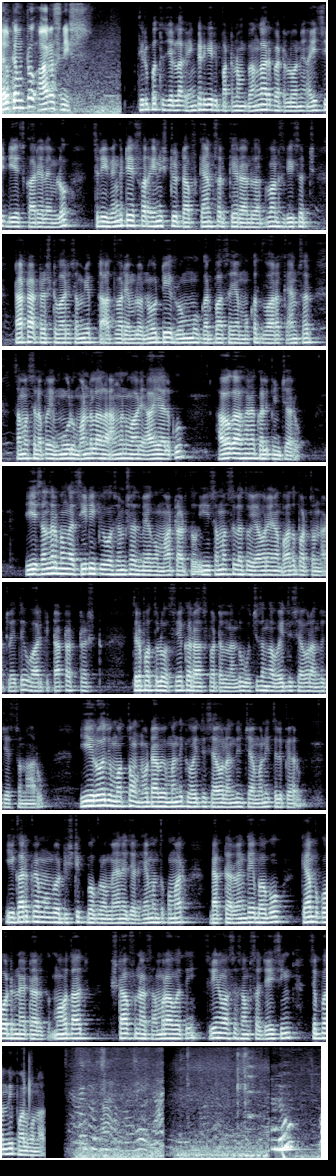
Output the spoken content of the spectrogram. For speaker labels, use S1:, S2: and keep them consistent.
S1: Welcome to RS news.
S2: Tirupati జిల్లా వెంకటగిరి పట్టణం బంగారపేటలోని ఐసిడిఎస్ కార్యాలయంలో Sri Venkateswara institute of cancer care and advance research Tata trust వారి సంయుక్త ఆధ్వర్యంలో నోటి రొమ్ము గర్భాశయ ముఖద్వార క్యాన్సర్ సమస్యలపై మూడు మండలాల అంగన్వాడీ ఆయాలకు అవగాహన కల్పించారు. ఈ సందర్భంగా సిడిపిఓ శంషాద్ బేగం మాట్లాడుతూ ఈ సమస్యలతో ఎవరైనా బాధపడుతున్నట్లయితే వారికి టాటా ట్రస్ట్ తిరుపతిలో శేఖర్ హాస్పిటల్ నందు ఉచితంగా వైద్య సేవలు అందజేస్తున్నారు. ఈ రోజు మొత్తం నూట యాభై మందికి వైద్య సేవలు అందించామని తెలిపారు. ఈ కార్యక్రమంలో district program manager Hemanth Kumar doctor Venkaiah Babu camp coordinator Mohtaj staff nurse Amaravati Srinivasa సంస్థ జైసింగ్ సిబ్బంది పాల్గొన్నారు.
